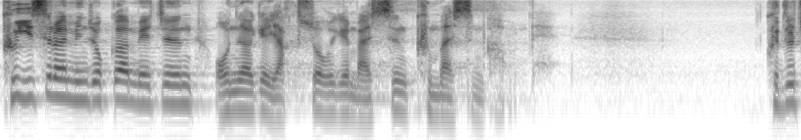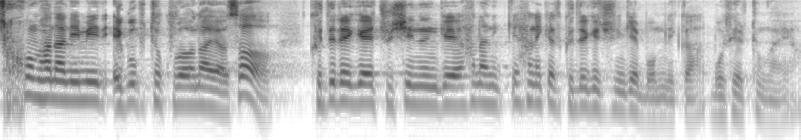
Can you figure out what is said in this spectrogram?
그 이스라엘 민족과 맺은 언약의 약속의 말씀 그 말씀 가운데 그들 처음 하나님이 애굽부터 구원하여서 그들에게 주시는 게 하나님께 하나님께서 그들에게 주신 게 뭡니까? 모세를 통하여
